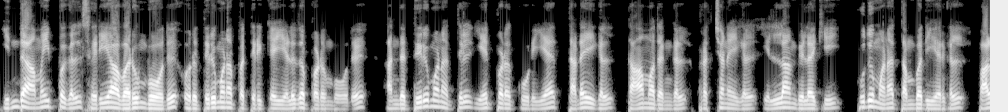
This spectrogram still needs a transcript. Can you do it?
இந்த அமைப்புகள் சரியா வரும்போது ஒரு திருமண பத்திரிகை எழுதப்படும் போது அந்த திருமணத்தில் ஏற்படக்கூடிய தடைகள் தாமதங்கள் பிரச்சனைகள் எல்லாம் விலகி புதுமண தம்பதியர்கள் பல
